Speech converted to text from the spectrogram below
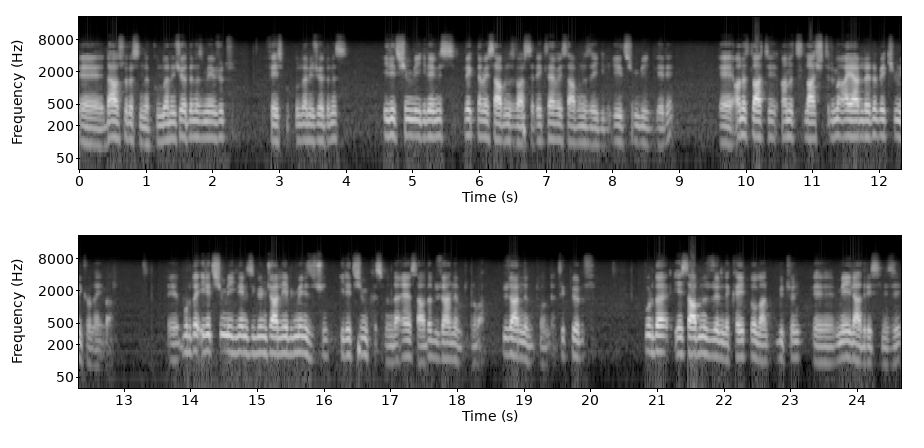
E, daha sonrasında kullanıcı adınız mevcut. Facebook kullanıcı adınız. İletişim bilgileriniz, reklam hesabınız varsa reklam hesabınızla ilgili iletişim bilgileri e, anıtlaş- anıtlaştırma ayarları ve kimlik onayı var. E, burada iletişim bilgilerinizi güncelleyebilmeniz için iletişim kısmında en sağda düzenle butonu var. Düzenle butonuna tıklıyoruz. Burada hesabınız üzerinde kayıtlı olan bütün e, mail adresinizi,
